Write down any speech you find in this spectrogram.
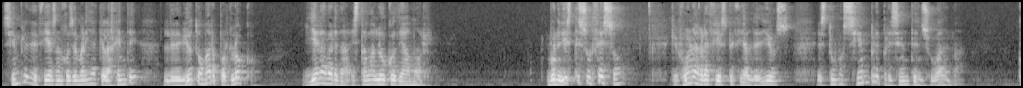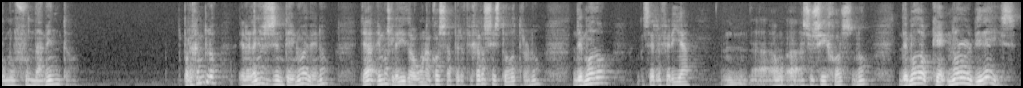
siempre decía San José María que la gente le debió tomar por loco. Y era verdad, estaba loco de amor. Bueno, y este suceso, que fue una gracia especial de Dios, estuvo siempre presente en su alma, como fundamento. Por ejemplo, en el año 69, ¿no? Ya hemos leído alguna cosa, pero fijaros esto otro, ¿no? De modo, se refería mm, a, sus hijos, ¿no? De modo que no lo olvidéis.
